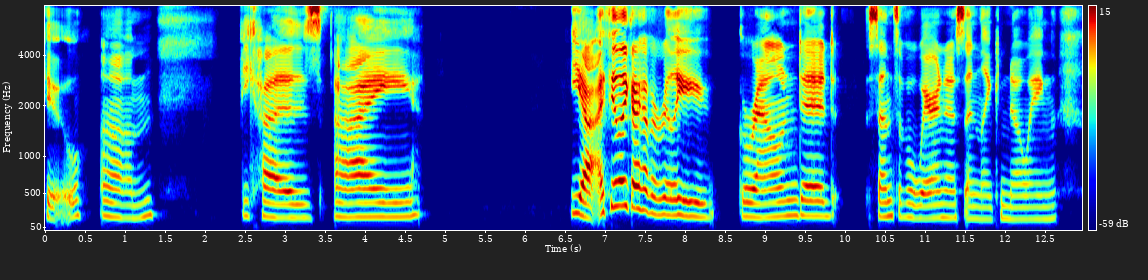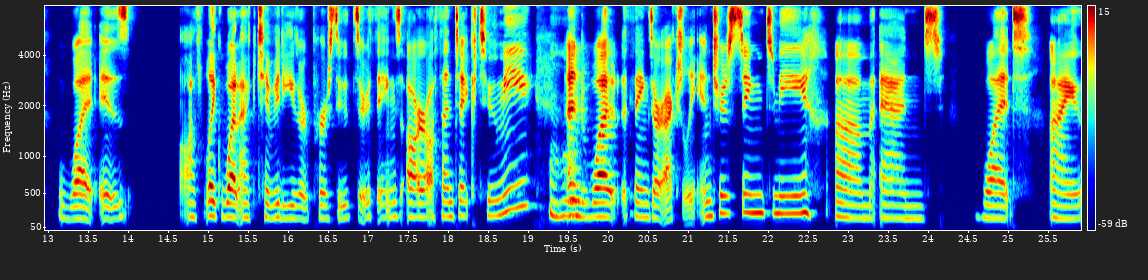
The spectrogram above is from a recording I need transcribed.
two. Um because I Yeah, I feel like I have a really grounded sense of awareness and like knowing what is like what activities or pursuits or things are authentic to me Mm-hmm. and what things are actually interesting to me um and what i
